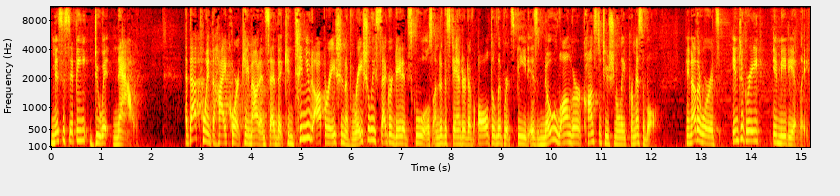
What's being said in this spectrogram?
Mississippi, do it now. At that point, the High Court came out and said that continued operation of racially segregated schools under the standard of all deliberate speed is no longer constitutionally permissible. In other words, integrate immediately.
